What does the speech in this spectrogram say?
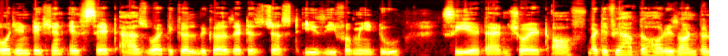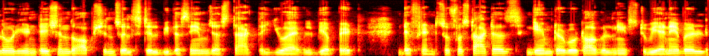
orientation is set as vertical because it is just easy for me to see it and show it off. But if you have the horizontal orientation the options will still be the same just that the UI will be a bit different. So for starters game turbo toggle needs to be enabled.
